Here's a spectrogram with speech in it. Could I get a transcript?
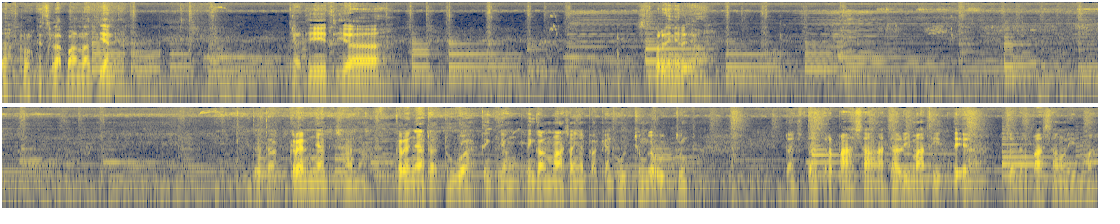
inilah progres lapangan latihan ya. Jadi dia seperti ini loh ya. Itu ada kerennya di sana. Kerennya ada dua ting yang tinggal masang yang bagian ujung ke ujung. Dan sudah terpasang ada lima titik ya. Sudah terpasang lima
